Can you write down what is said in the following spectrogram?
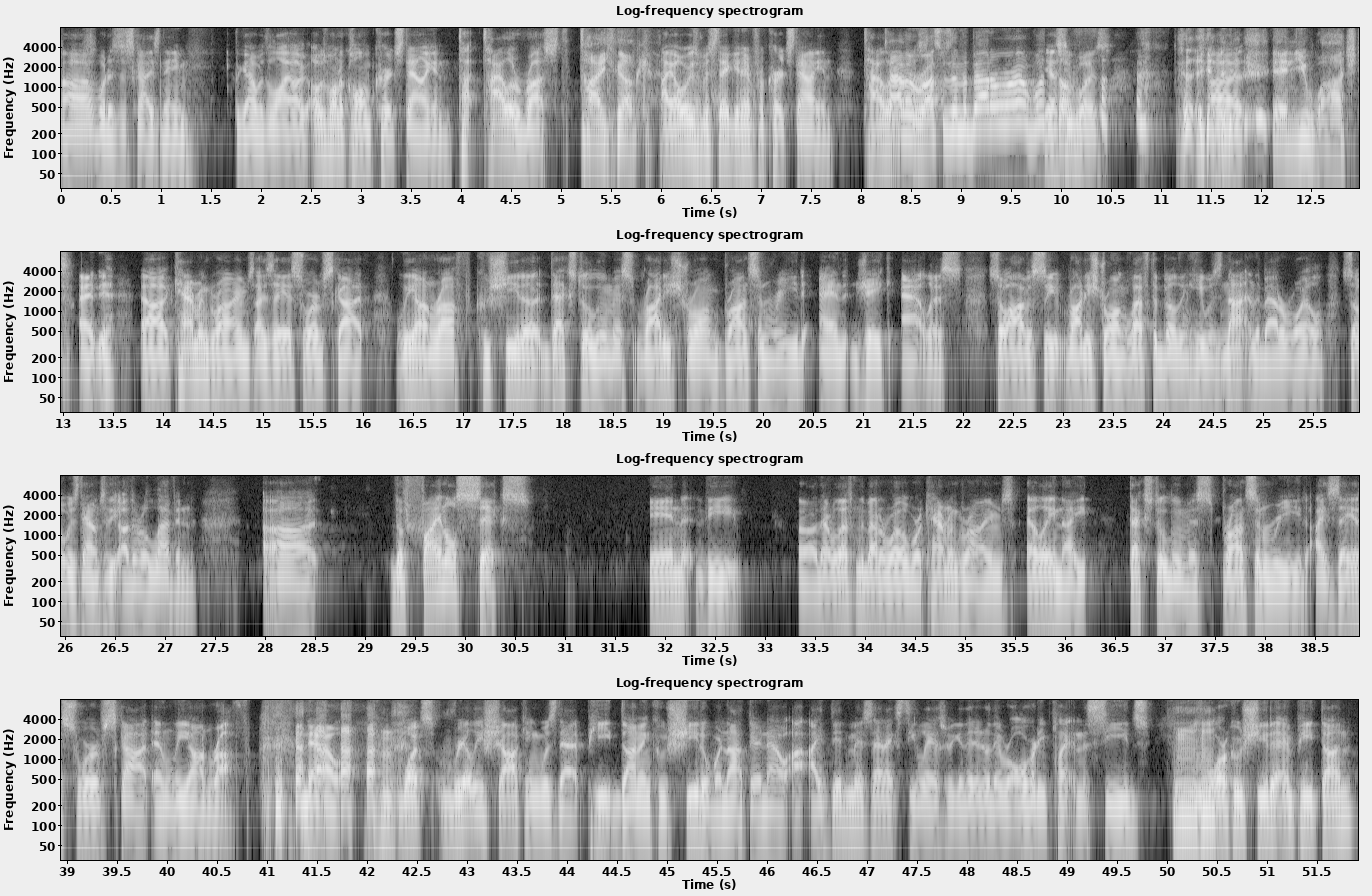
Uh, what is this guy's name? The guy with the I always want to call him Curt Stallion. Ty Tyler Rust. Ty, okay. I always mistaken him for Curt Stallion. Tyler, Tyler Rust. Russ was in the battle royal. What? Yes, the he was. and you watched. And uh, Cameron Grimes, Isaiah Swerve Scott, Leon Ruff, Kushida, Dexter Lumis, Roddy Strong, Bronson Reed, and Jake Atlas. So obviously, Roddy Strong left the building. He was not in the battle royal, so it was down to the other eleven. Uh, the final six in the uh, that were left in the battle royal were Cameron Grimes, L.A. Knight. Dexter Lumis, Bronson Reed, Isaiah Swerve Scott, and Leon Ruff. Now, what's really shocking was that Pete Dunne and Kushida were not there. Now, I, I did miss NXT last week and they didn't know they were already planting the seeds mm-hmm. for Kushida and Pete Dunne.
